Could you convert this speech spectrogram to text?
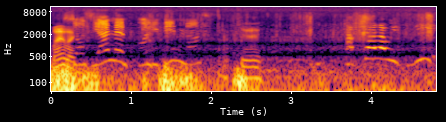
Bye bye. Sosian Olivina. Okay. After with me.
